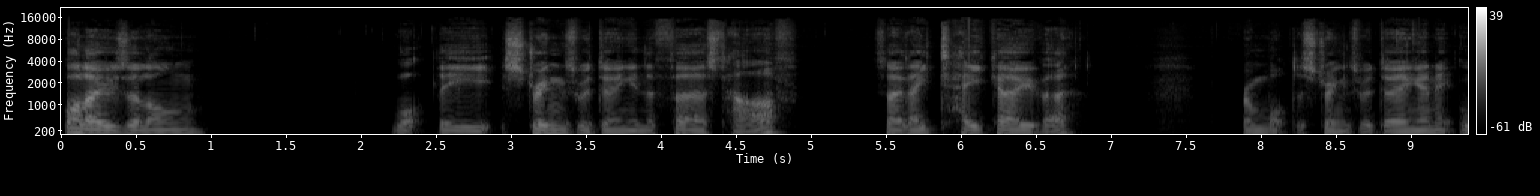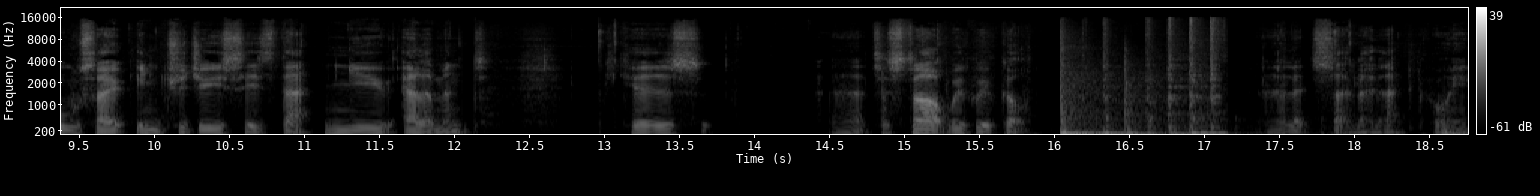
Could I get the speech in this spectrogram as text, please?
follows along what the strings were doing in the first half. So they take over from what the strings were doing and it also introduces that new element because uh, to start with we've got uh, let's solo that for you.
